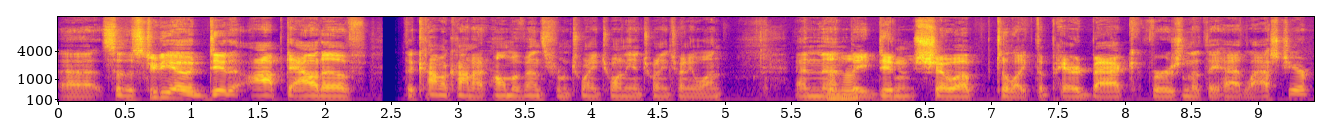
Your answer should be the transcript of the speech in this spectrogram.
Uh, so the studio did opt out of the Comic Con at Home events from 2020 and 2021, and then Uh-huh. they didn't show up to like the pared back version that they had last year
